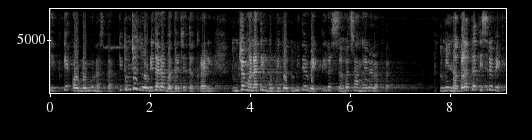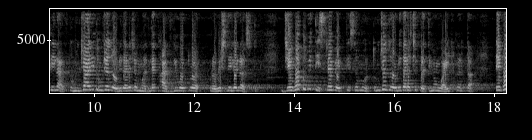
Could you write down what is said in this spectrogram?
इतके अवलंबून असता की तुमच्या जोडीदाराबद्दलच्या तक्रारी तुमच्या मनातील गुपितं तुम्ही त्या व्यक्तीला सहज सांगायला लागता. तुम्ही नकळत त्या तिसऱ्या व्यक्तीला तुमच्या आणि तुमच्या जोडीदाराच्या मधल्या खाजगी वर्तुळात प्रवेश दिलेला असतो. जेव्हा तुम्ही तिसऱ्या व्यक्तीसमोर तुमच्या जोडीदाराची प्रतिमा वाईट करता तेव्हा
